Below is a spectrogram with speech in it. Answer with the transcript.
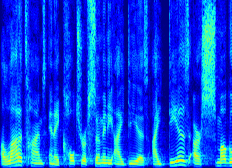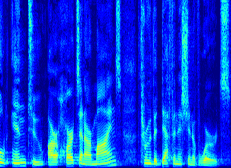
a lot of times in a culture of so many ideas, ideas are smuggled into our hearts and our minds through the definition of words.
